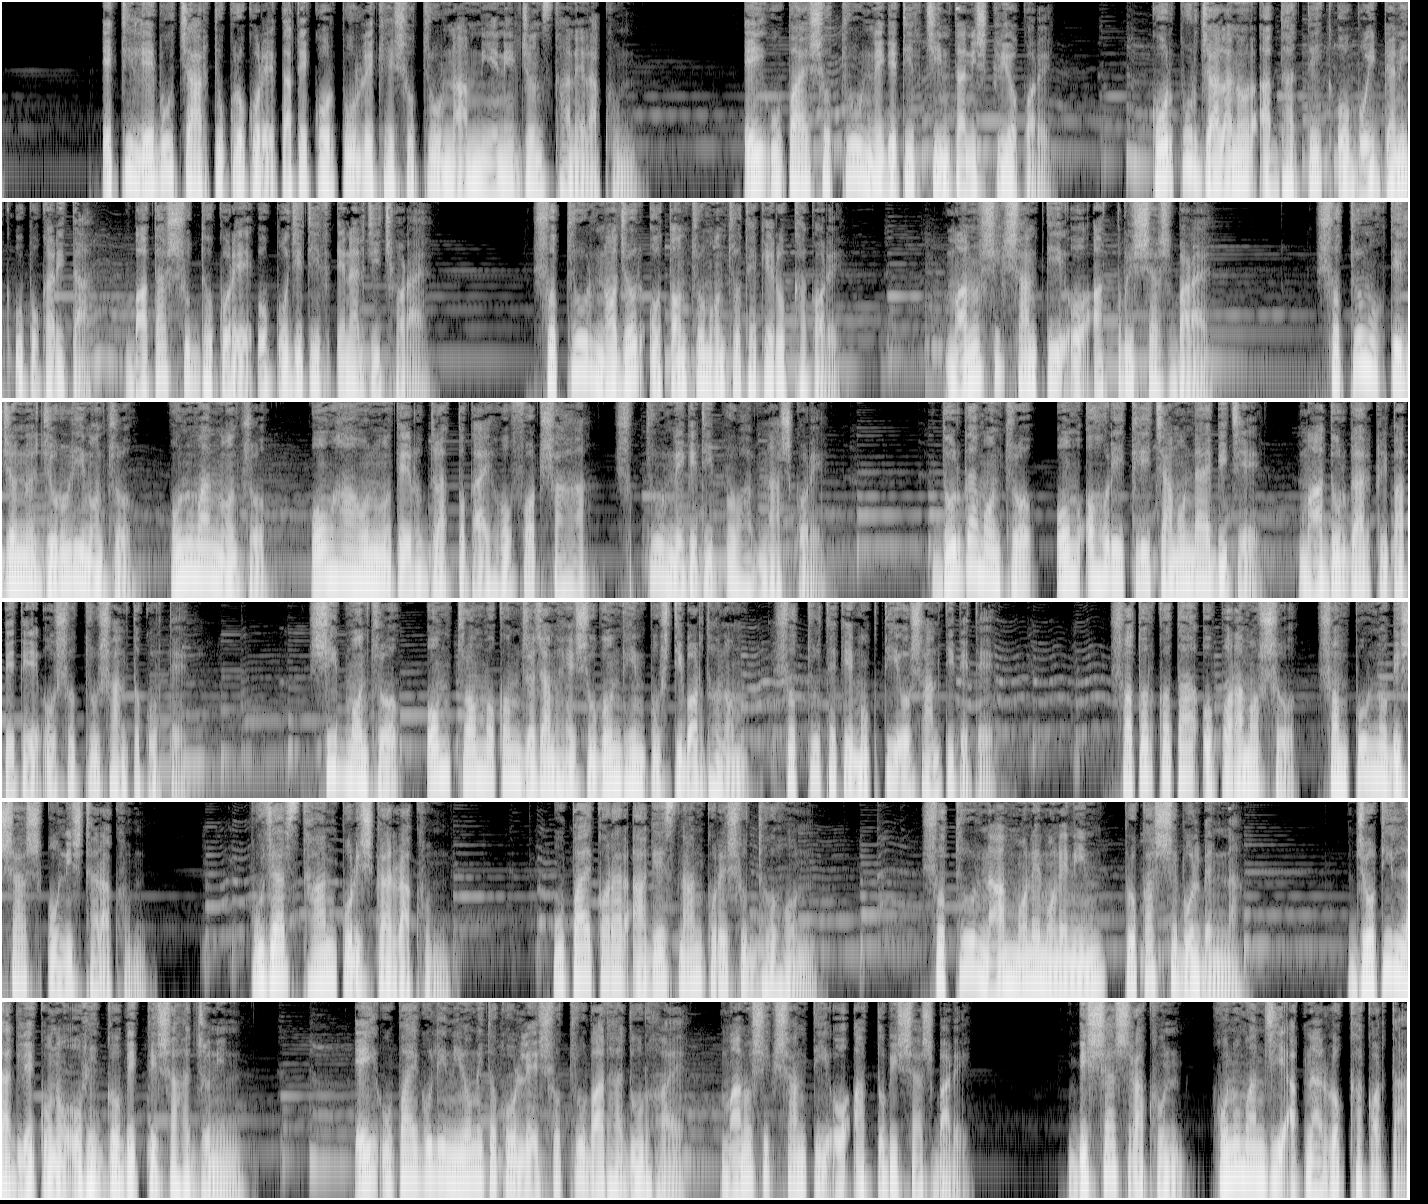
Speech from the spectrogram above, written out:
একটি লেবু চার টুকরো করে তাতে কর্পূর রেখে শত্রুর নাম নিয়ে নির্জন স্থানে রাখুন। এই উপায় শত্রুর নেগেটিভ চিন্তা নিষ্ক্রিয় করে। কর্পূর জ্বালানোর আধ্যাত্মিক ও বৈজ্ঞানিক উপকারিতা বাতাস শুদ্ধ করে ও পজিটিভ এনার্জি ছড়ায়। শত্রুর নজর ও তন্ত্রমন্ত্র থেকে রক্ষা করে। মানসিক শান্তি ও আত্মবিশ্বাস বাড়ায়। শত্রু মুক্তির জন্য জরুরি মন্ত্র, হনুমান মন্ত্র, ওম হা হনুমতে রুদ্রাত্মকায় হো ফট সাহা শত্রুর নেগেটিভ প্রভাব নাশ করে। দুর্গা মন্ত্র, ওম অহরি ক্লি চামুণ্ডায় বিচে মা দুর্গার কৃপা পেতে ও শত্রু শান্ত করতে। শিব মন্ত্র, ওম ত্রম্বকম যজামহে সুগন্ধিম পুষ্টিবর্ধনম, শত্রু থেকে মুক্তি ও শান্তি পেতে। সতর্কতা ও পরামর্শ, সম্পূর্ণ বিশ্বাস ও নিষ্ঠা রাখুন। পূজার স্থান পরিষ্কার রাখুন। উপায় করার আগে স্নান করে শুদ্ধ হন। শত্রুর নাম মনে মনে নিন, প্রকাশ্যে বলবেন না। জটিল লাগলে কোনো অভিজ্ঞ ব্যক্তির সাহায্য নিন। এই উপায়গুলি নিয়মিত করলে শত্রু বাধা দূর হয়, মানসিক শান্তি ও আত্মবিশ্বাস বাড়ে। বিশ্বাস রাখুন, হনুমানজি আপনার রক্ষাকর্তা।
